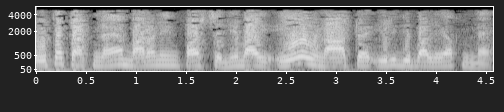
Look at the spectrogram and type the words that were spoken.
උපතක් නැහැ. මරණයෙන් පස්සේ නිමයි ඒ වුණාට ඉරිදි බලයක් නැහැ.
